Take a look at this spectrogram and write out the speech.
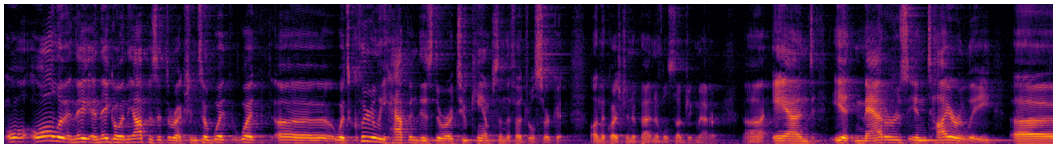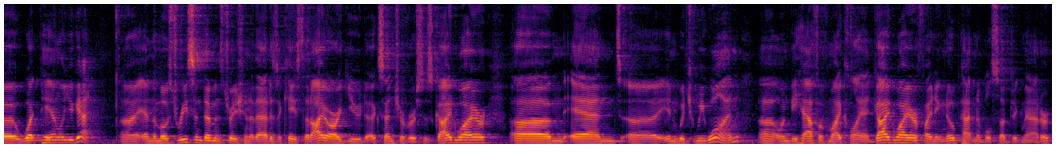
all, all of, and they and they go in the opposite direction. So what what uh, what's clearly happened is there are two camps in the federal circuit on the question of patentable subject matter, uh, and it matters entirely uh, what panel you get. Uh, and the most recent demonstration of that is a case that I argued, Accenture versus Guidewire, um, and uh, in which we won uh, on behalf of my client Guidewire, finding no patentable subject matter.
